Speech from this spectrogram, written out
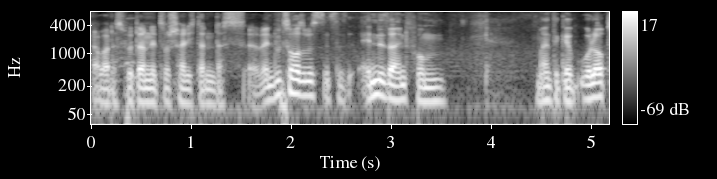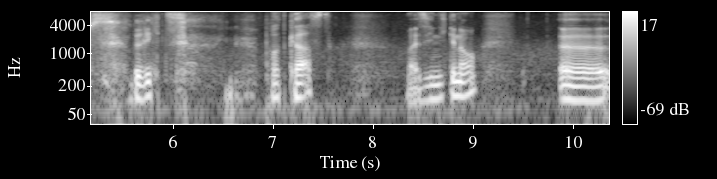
aber das wird dann jetzt wahrscheinlich dann das, äh, wenn du zu Hause bist, jetzt das Ende sein vom meinte Gap Urlaubsberichts-Podcast. Weiß ich nicht genau. Äh,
